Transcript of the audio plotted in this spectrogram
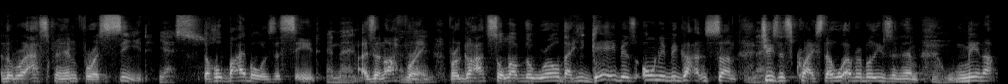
And the Lord asked for him for a seed. Yes. The whole Bible is a seed. Amen. As an offering. Amen. For God so loved the world that he gave his only begotten Son, Jesus Christ, that whoever believes in him mm-hmm. may not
